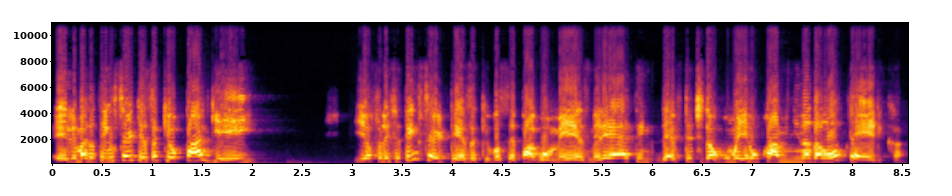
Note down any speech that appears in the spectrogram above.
Ele, mas eu tenho certeza que eu paguei. E eu falei, você tem certeza que você pagou mesmo? Ele é, tem, deve ter tido algum erro com a menina da lotérica.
